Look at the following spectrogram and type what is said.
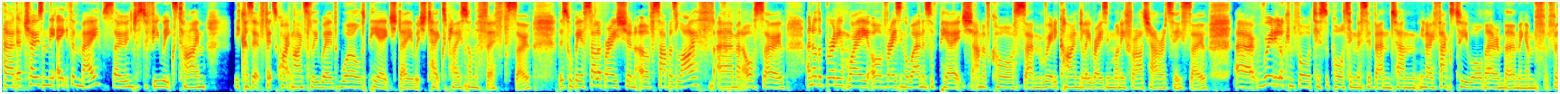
Uh, they've chosen the 8th of May, so in just a few weeks' time, because it fits quite nicely with World PH Day, which takes place on the 5th. So this will be a celebration of Saba's life um, and also another brilliant way of raising awareness of PH and, of course, um, really kindly raising money for our charity. So uh, really looking forward to supporting this event. And, you know, thanks to you all there in Birmingham for, for,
